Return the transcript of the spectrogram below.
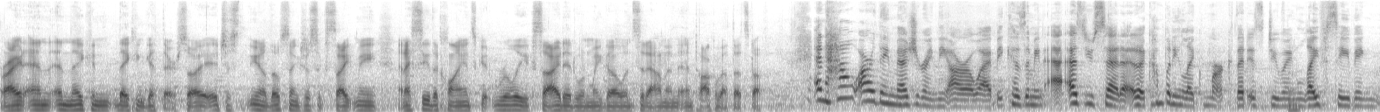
right? And and they can they can get there. So it just you know those things just excite me, and I see the clients get really excited when we go and sit down and, and talk about that stuff. And how are they measuring the ROI? Because I mean, as you said, at a company like Merck that is doing mm. life-saving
